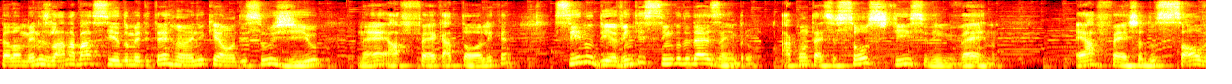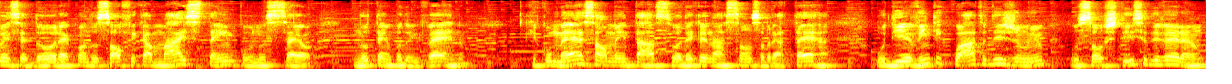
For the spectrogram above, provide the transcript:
pelo menos lá na bacia do Mediterrâneo, que é onde surgiu né, a fé católica. Se no dia 25 de dezembro acontece o solstício de inverno, é a festa do sol vencedor, é quando o sol fica mais tempo no céu no tempo do inverno, que começa a aumentar a sua declinação sobre a terra, o dia 24 de junho, o solstício de verão,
